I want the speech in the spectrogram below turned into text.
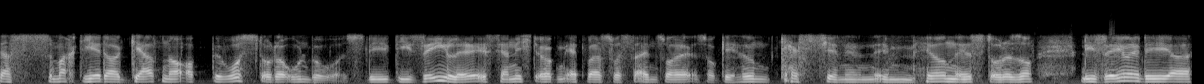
Das macht jeder Gärtner, ob bewusst oder unbewusst. Die, die Seele ist ja nicht irgendetwas, was ein so, so Gehirnkästchen in, im Hirn ist oder so. Die Seele, die äh,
